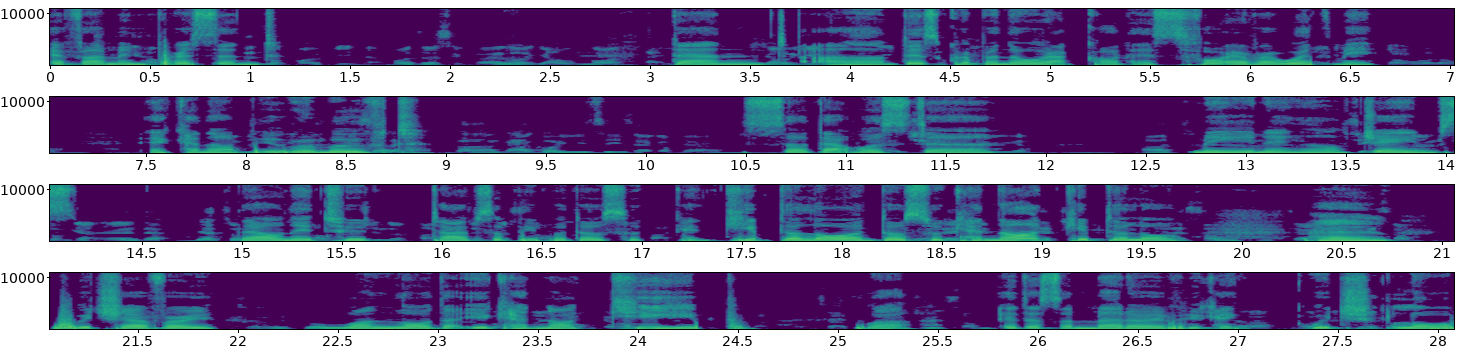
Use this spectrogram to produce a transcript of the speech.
if I'm imprisoned, then uh, this criminal record is forever with me. It cannot be removed. So that was the meaning of James. There are only two types of people those who can keep the law and those who cannot keep the law. And whichever one law that you cannot keep, well, it doesn't matter if you can which law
